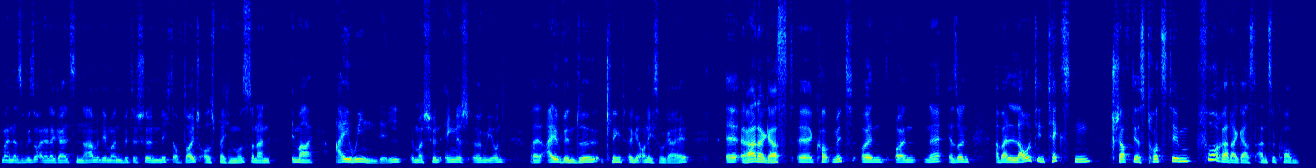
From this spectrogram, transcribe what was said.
ich meine, das ist sowieso einer der geilsten Namen, den man bitte schön nicht auf Deutsch aussprechen muss, sondern immer Iwindil, immer schön Englisch irgendwie und, weil Iwindel klingt irgendwie auch nicht so geil. Äh, Radagast äh, kommt mit und, und ne, er soll, aber laut den Texten schafft er es trotzdem, vor Radagast anzukommen.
